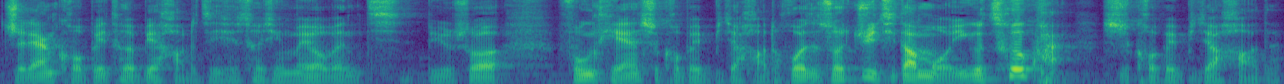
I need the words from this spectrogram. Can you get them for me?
质量口碑特别好的这些车型没有问题，比如说丰田是口碑比较好的，或者说具体到某一个车款是口碑比较好的。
